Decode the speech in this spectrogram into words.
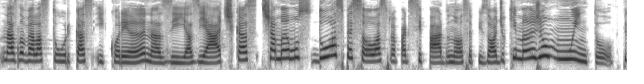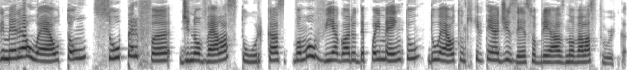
nas novelas turcas e coreanas e asiáticas, chamamos duas pessoas para participar do nosso episódio que manjam muito. Primeiro é o Elton, super fã de novelas turcas. Vamos ouvir agora o depoimento do Elton, o que que ele tem a dizer sobre as novelas turcas.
